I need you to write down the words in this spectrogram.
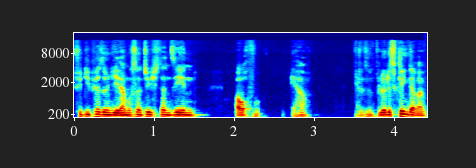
für die Person. Jeder muss natürlich dann sehen, auch, ja, blödes klingt, aber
